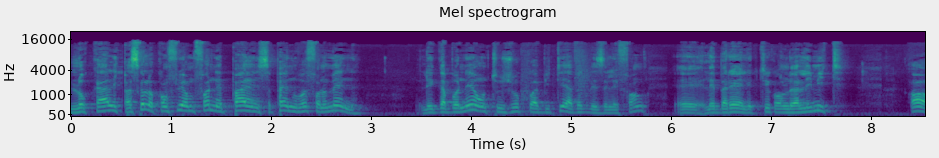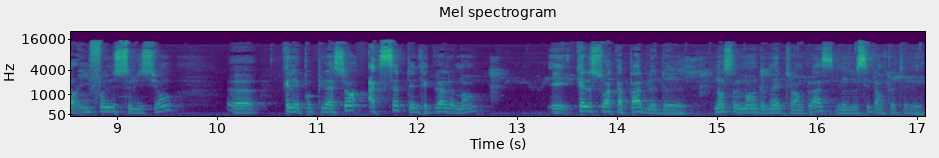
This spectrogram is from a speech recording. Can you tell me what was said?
locales, parce que le conflit homme-faune n'est pas, un nouveau phénomène. Les Gabonais ont toujours cohabité avec des éléphants, et les barrières électriques ont leurs limites. Or, il faut une solution euh, que les populations acceptent intégralement et qu'elles soient capables de non seulement de mettre en place, mais aussi d'entretenir.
